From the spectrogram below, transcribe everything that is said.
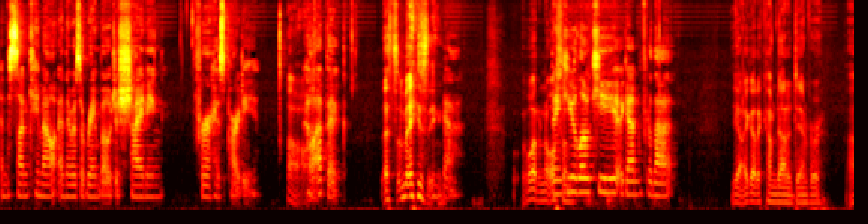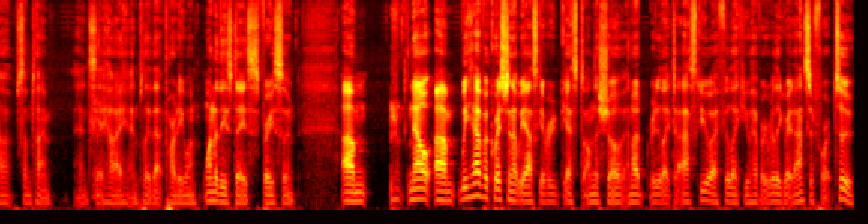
and the sun came out and there was a rainbow just shining for his party. Oh, How epic. that's amazing. Yeah. What an awesome. Thank you, Loki, again for that. Yeah, I got to come down to Denver uh, sometime and say hi and play that party one one of these days, very soon. Um, now, um, we have a question that we ask every guest on the show, and I'd really like to ask you. I feel like you have a really great answer for it too,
